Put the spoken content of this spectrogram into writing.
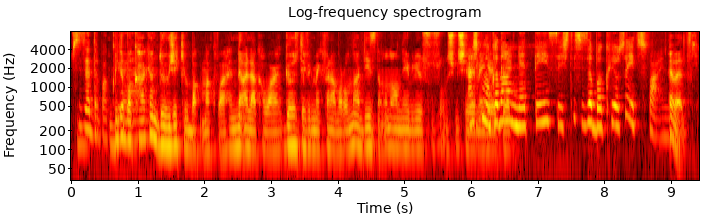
size de bakıyor. Bir de yani. bakarken dövecek gibi bakmak var. Hani ne alaka var? Göz devirmek falan var. Onlar değil zaten. Onu anlayabiliyorsunuz. Onu şimdi şey Aşkım o kadar yok. net değilse işte size bakıyorsa it's fine. Evet.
